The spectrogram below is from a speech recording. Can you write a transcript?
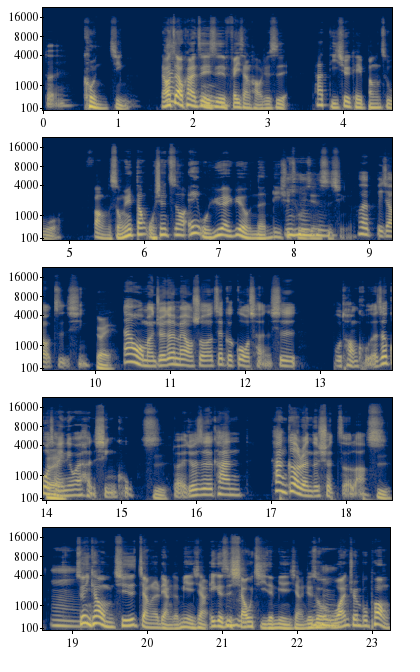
对，困境。然后在我看来，这也是嗯非常好，就是它的确可以帮助我放松，因为当我现在知道，哎，我越来越有能力去处理这件事情了。会比较有自信。对，但我们绝对没有说这个过程是不痛苦的，这个过程一定会很辛苦。是对，就是看看个人的选择啦。是。嗯，所以你看，我们其实讲了两个面向，一个是消极的面向，就是说完全不碰，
